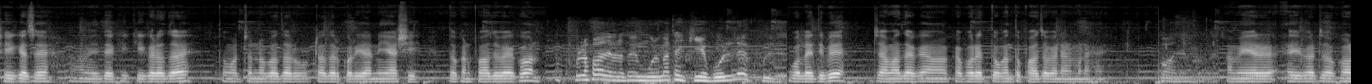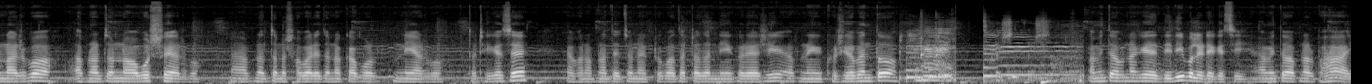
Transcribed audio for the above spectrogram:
ঠিক আছে আমি দেখি কি করা যায়। তোমার জন্য বাজার টাজার করিয়া নিয়ে আসি। দোকান পাওয়া যাবে এখন? খোলা পাওয়া যাবে না তুমি মোর মাথায় গিয়ে বললে খুলে দেবে। বলে দিবে জামা জামা কাপড়ের দোকান তো পাওয়া যাবে না মনে হয়। পাওয়া যাবে না। আমি এর এইবার যখন আসব আপনার জন্য অবশ্যই আসব। আপনার জন্য সবার জন্য কাপড় নিয়ে আসব। তো ঠিক আছে এখন আপনাদের জন্য একটু বাজার টাজার নিয়ে করে আসি। আপনি খুশি হবেন তো? হ্যাঁ খুশি খুশি আমি তো আপনাকে দিদি বলে ডেকেছি আমি তো আপনার ভাই।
